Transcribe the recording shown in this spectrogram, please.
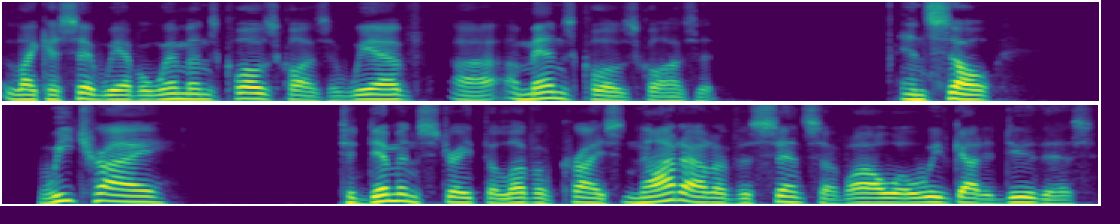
like I said, we have a women's clothes closet, we have uh, a men's clothes closet. And so we try to demonstrate the love of Christ, not out of a sense of, oh, well, we've got to do this,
